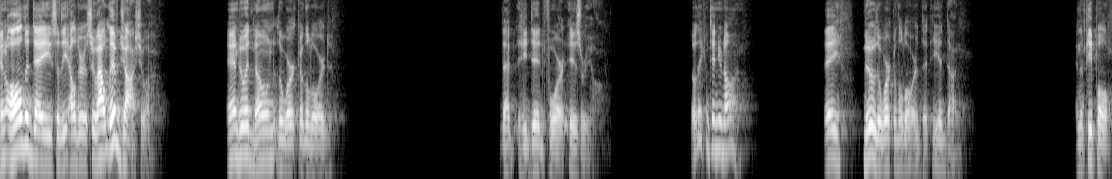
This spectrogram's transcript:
and all the days of the elders who outlived Joshua and who had known the work of the Lord that he did for Israel. So they continued on. They knew the work of the Lord that he had done. And the people,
